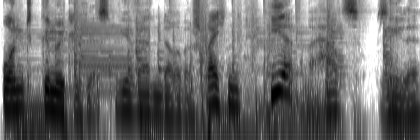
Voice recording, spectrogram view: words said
und gemütlich ist. Wir werden darüber sprechen. Hier bei Herz, Seele,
